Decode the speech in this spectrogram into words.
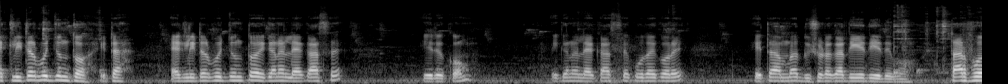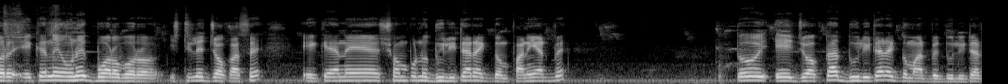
এক লিটার পর্যন্ত এটা, এক লিটার পর্যন্ত এখানে লেখা আছে, এরকম, এখানে লেখা আছে কোথায় করে, এটা আমরা দুশো টাকা দিয়ে দিয়ে দেব। তারপর এখানে অনেক বড় বড় স্টিলের জগ আছে, এখানে সম্পূর্ণ দুই লিটার একদম পানি আটবে। তো এই জগটা দু লিটার একদম আটবে, দু লিটার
